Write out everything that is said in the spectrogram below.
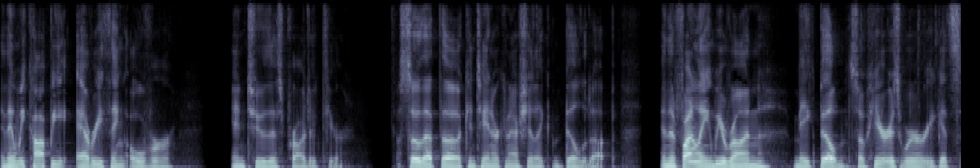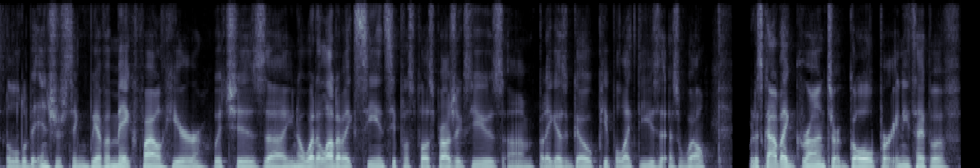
And then we copy everything over into this project here so that the container can actually like build it up. And then finally, we run make build. So here is where it gets a little bit interesting. We have a make file here, which is, uh, you know, what a lot of like C and C++ projects use, um, but I guess Go people like to use it as well. But it's kind of like Grunt or Gulp or any type of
